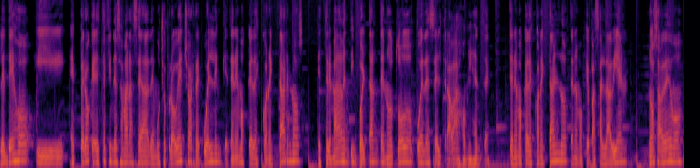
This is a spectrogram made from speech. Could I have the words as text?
les dejo y espero que este fin de semana sea de mucho provecho. Recuerden que tenemos que desconectarnos, extremadamente importante, no todo puede ser trabajo, mi gente. Tenemos que desconectarnos, tenemos que pasarla bien. No sabemos,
